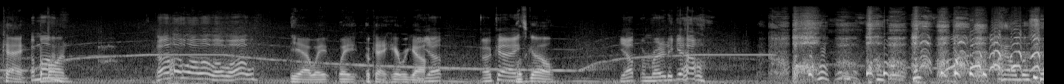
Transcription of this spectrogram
Okay. Come Come, on. on. Oh, whoa, whoa, whoa, whoa. Yeah. Wait. Wait. Okay. Here we go. Yep. Okay. Let's go. Yep, I'm ready to go. I almost.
